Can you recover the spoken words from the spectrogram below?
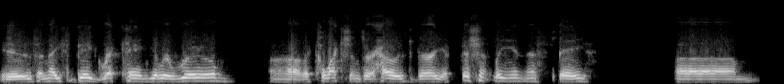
is a nice big rectangular room. Uh, the collections are housed very efficiently in this space. Um,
